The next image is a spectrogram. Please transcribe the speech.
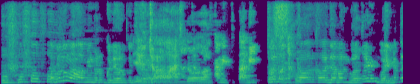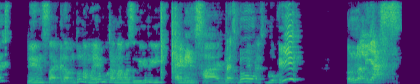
huf huf huf. huf. Tapi lu ngalamin huruf gede huruf kecil. Iya nggak? jelas dong. Kan itu tadi Terus kalau kalau zaman gue tuh yang gue inget ya di Instagram tuh namanya bukan nama sendiri. Eh di Instagram. Facebook. Di Facebook. Ih. Alias.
